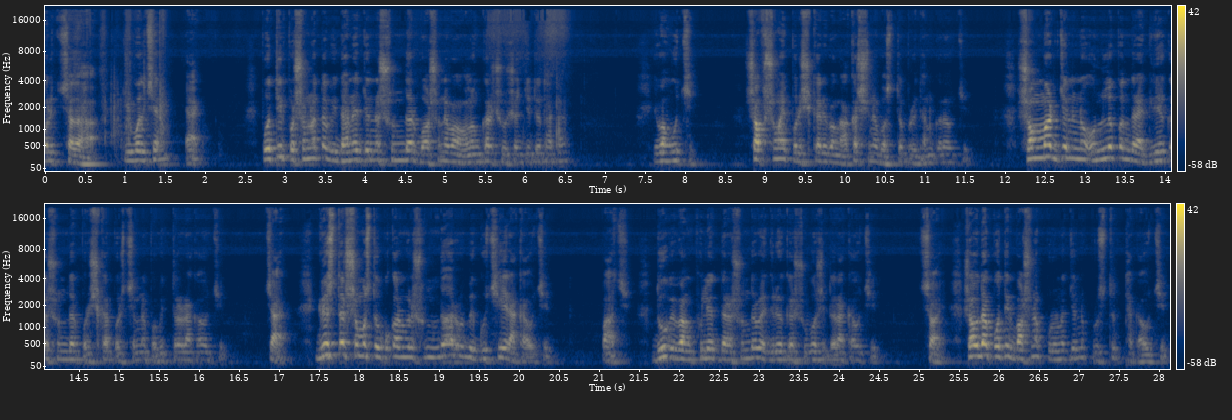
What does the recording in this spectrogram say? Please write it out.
পরিচ্ছদাহা কি বলছেন? এক পতির প্রসন্নতা বিধানের জন্য সুন্দর বসন এবং অলঙ্কার সুসজ্জিত থাকা এবং উচিত। সবসময় পরিষ্কার এবং আকর্ষণীয় বস্ত্র পরিধান করা উচিত। সম্মার্জনীয় অনুলোপন দ্বারা গৃহকে সুন্দর, পরিষ্কার, পরিচ্ছন্ন, পবিত্র রাখা উচিত। চার, গৃহস্থের সমস্ত উপকরণগুলো সুন্দরভাবে গুছিয়ে রাখা উচিত। পাঁচ, ধূপ এবং ফুলের দ্বারা সুন্দরভাবে গৃহকে সুবসিত রাখা উচিত। ছয়, সর্বদা পতির বাসনা পূরণের জন্য প্রস্তুত থাকা উচিত।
